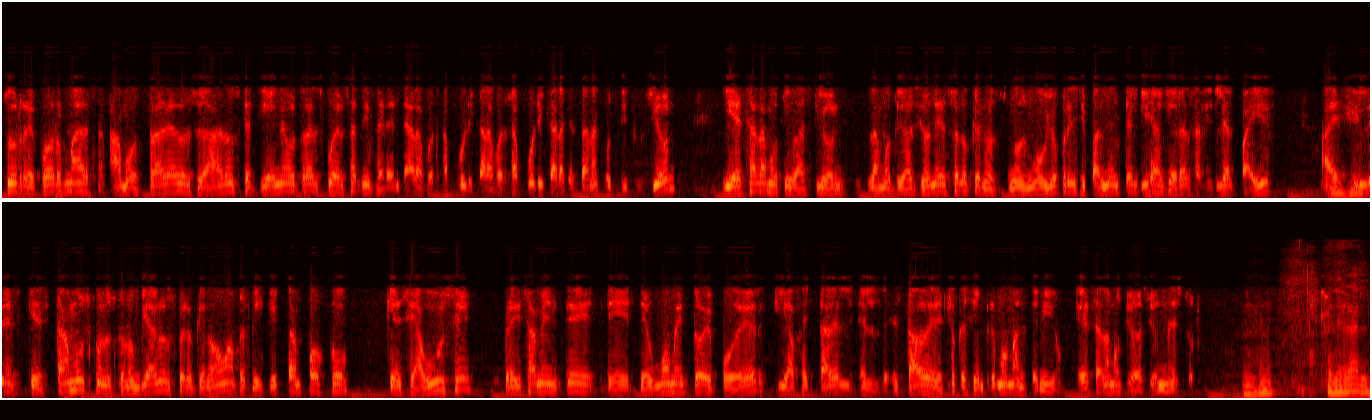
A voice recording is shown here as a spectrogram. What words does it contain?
sus reformas, a mostrarle a los ciudadanos que tiene otras fuerzas diferentes a la fuerza pública. La fuerza pública es la que está en la Constitución y esa es la motivación. La motivación, eso es lo que nos, nos movió principalmente el día de ayer a salirle al país, a decirles que estamos con los colombianos, pero que no vamos a permitir tampoco que se abuse precisamente de, un momento de poder y afectar el, el Estado de Derecho que siempre hemos mantenido. Esa es la motivación, Néstor. General,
